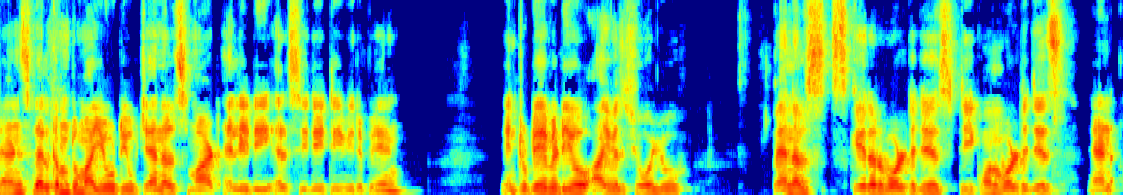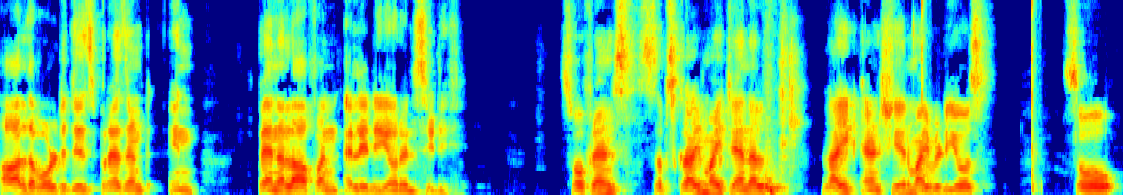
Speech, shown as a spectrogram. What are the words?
Friends, welcome to my YouTube channel Smart LED LCD TV Repairing. In today's video, I will show you panels, scalar voltages, T-con voltages and all the voltages present in panel of an LED or LCD. So friends, subscribe my channel, like and share my videos. So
